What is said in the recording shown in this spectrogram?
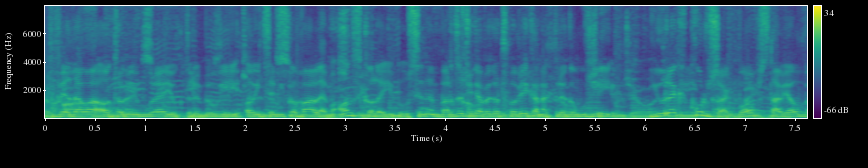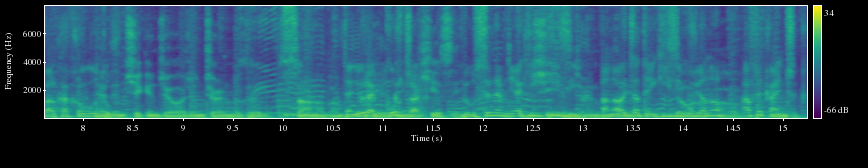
Opowiadała o Tomie Murray'u, który był jej ojcem i kowalem. On z kolei był synem bardzo ciekawego człowieka, na którego mówili Jurek Kurczak, bo wstawiał w walkach kogutów. Ten Jurek Kurczak był synem niejakiej Kizi, a na was ojca tej Kizi mówiono Afrykańczyk.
